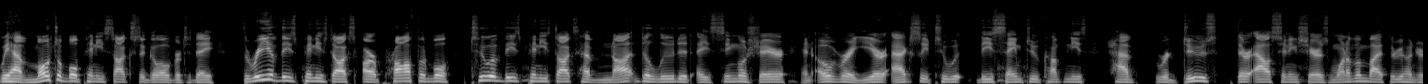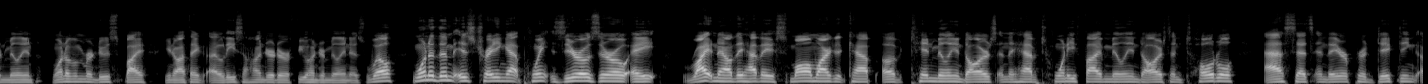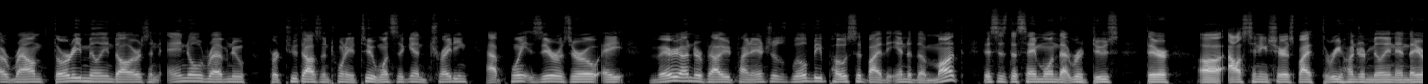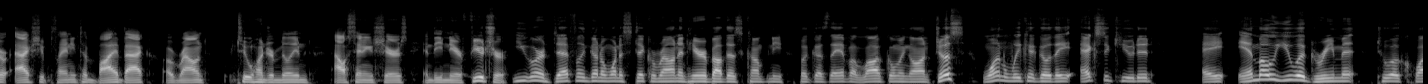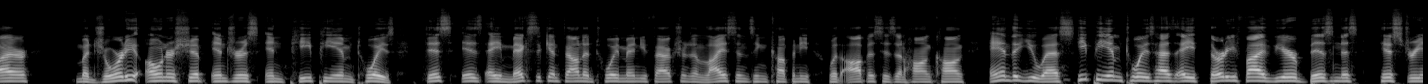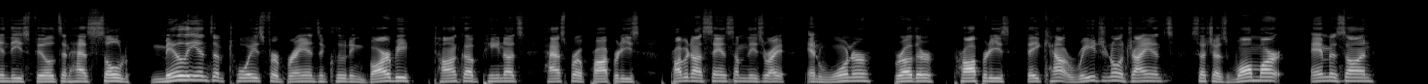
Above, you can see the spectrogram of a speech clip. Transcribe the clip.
We have multiple penny stocks to go over today. Three of these penny stocks are profitable. Two of these penny stocks have not diluted a single share in over a year. Actually, two these same two companies have reduced their outstanding shares. One of them by 300 million. One of them reduced by, you know, I think at least 100 or a few hundred million as well. One of them is trading at 0.008. Right now, they have a small market cap of $10 million and they have $25 million in total assets, and they are predicting around $30 million in annual revenue for 2022. Once again, trading at 0.008, very undervalued. Financials will be posted by the end of the month. This is the same one that reduced their uh, outstanding shares by 300 million, and they are actually planning to buy back around 200 million outstanding shares in the near future. You are definitely going to want to stick around and hear about this company because they have a lot going on. Just one week ago, they executed a MOU agreement to acquire majority ownership interest in PPM Toys. This is a Mexican founded toy manufacturing and licensing company with offices in Hong Kong and the US. PPM Toys has a 35 year business history in these fields and has sold millions of toys for brands including Barbie, Tonka, Peanuts, Hasbro Properties, probably not saying some of these right, and Warner Brother Properties. They count regional giants such as Walmart, Amazon,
